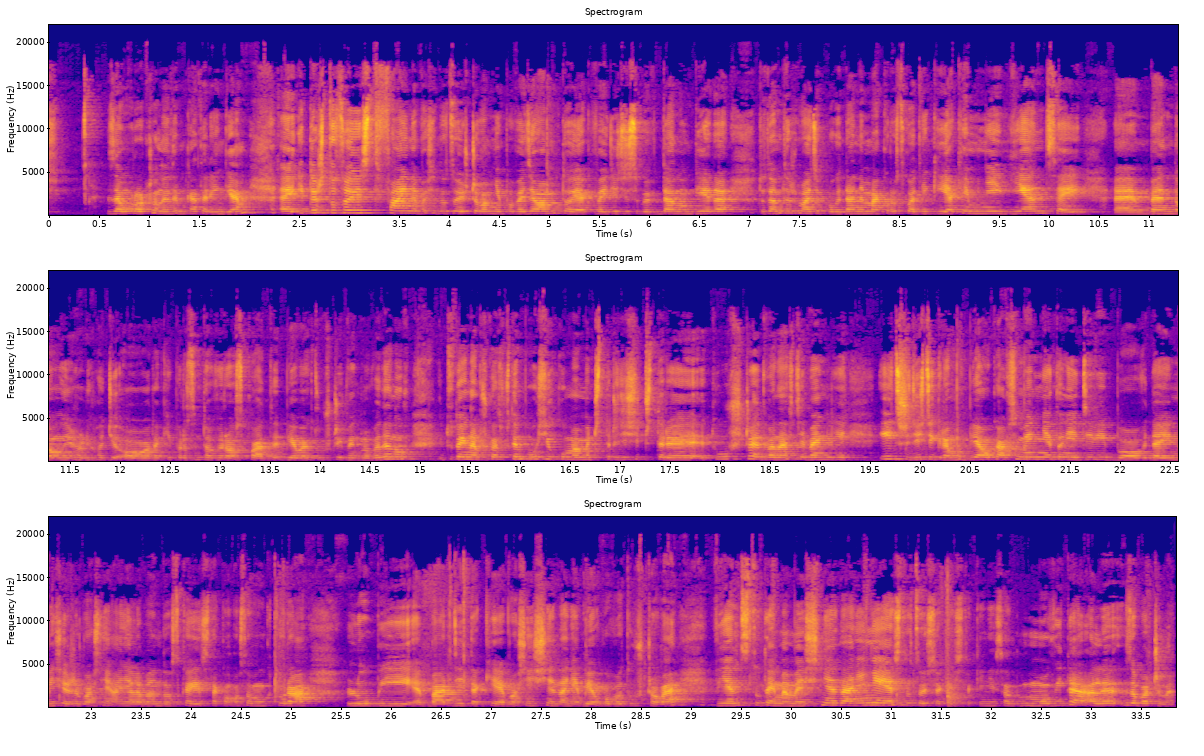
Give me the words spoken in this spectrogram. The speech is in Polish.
zauroczony tym cateringiem. E, I też to, co jest fajne, właśnie to, co jeszcze Wam nie powiedziałam, to jak wejdziecie sobie w daną dietę, to tam też macie podane makroskładniki, jakie mniej więcej e, będą, jeżeli chodzi o taki procentowy rozkład białek, tłuszczy i węglowodanów. I tutaj na przykład w tym posiłku mamy 44 tłuszcze, 12 węgli i 30 gramów białka. W sumie mnie to nie dziwi, bo wydaje mi się, że właśnie Ania Lewandowska jest taką osobą, która lubi bardziej takie właśnie śniadania białkowo-tłuszczowe, więc tutaj mamy śniadanie. Nie jest to coś jakieś takie niesamowite, ale zobaczymy.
